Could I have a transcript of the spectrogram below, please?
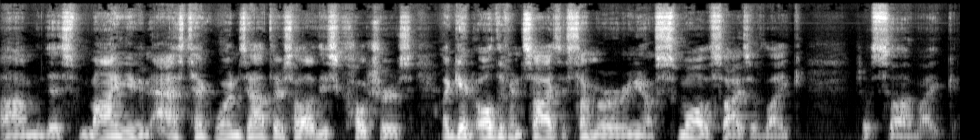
Um, this Mayan and Aztec ones out there. So a lot of these cultures, again, all different sizes. Some are you know small size of like just saw like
